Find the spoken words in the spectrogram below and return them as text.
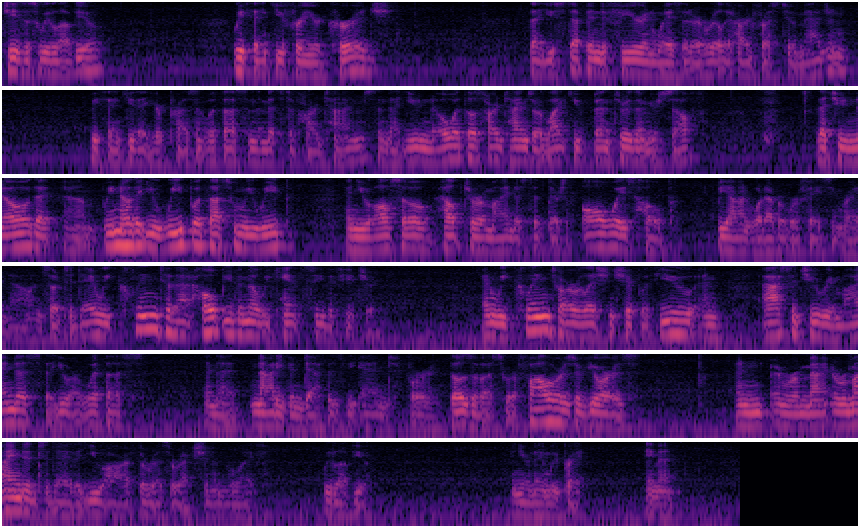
Jesus, we love you. We thank you for your courage, that you step into fear in ways that are really hard for us to imagine. We thank you that you're present with us in the midst of hard times and that you know what those hard times are like. You've been through them yourself. That you know that um, we know that you weep with us when we weep, and you also help to remind us that there's always hope beyond whatever we're facing right now. And so today we cling to that hope even though we can't see the future. And we cling to our relationship with you and ask that you remind us that you are with us and that not even death is the end for those of us who are followers of yours and, and remi- reminded today that you are the resurrection and the life. We love you. In your name we pray. Amen.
